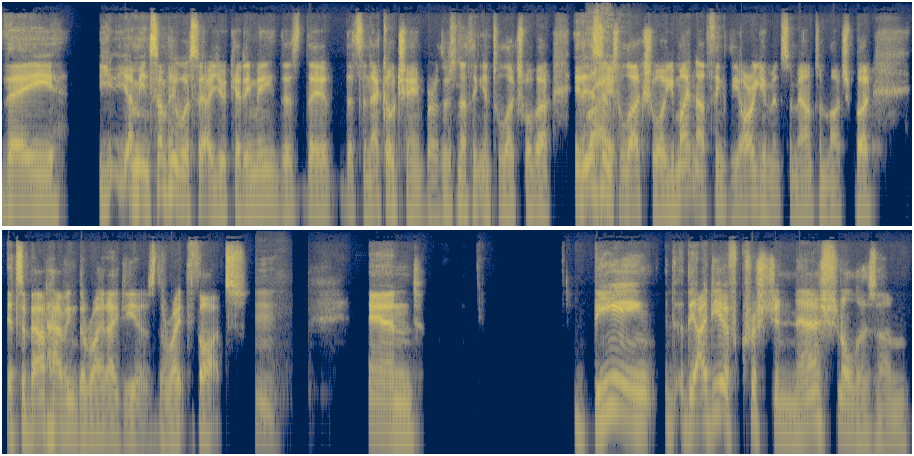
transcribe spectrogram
They, I mean, some people would say, "Are you kidding me? This, they, that's an echo chamber. There's nothing intellectual about it. It right. is intellectual. You might not think the arguments amount to much, but it's about having the right ideas, the right thoughts, hmm. and being the idea of Christian nationalism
